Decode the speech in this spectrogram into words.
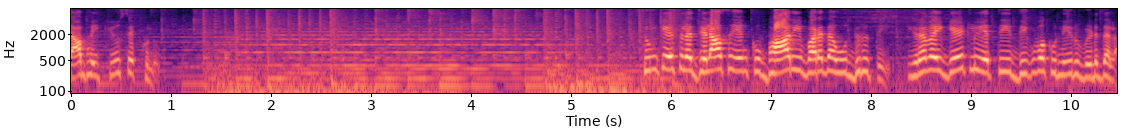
యాభై క్యూసెక్కులు. తుంకేసుల జలాశయంకు భారీ వరద ఉధృతి. ఇరవై గేట్లు ఎత్తి దిగువకు నీరు విడుదల.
